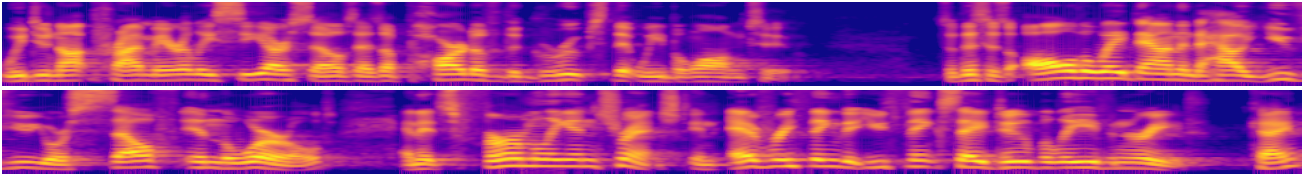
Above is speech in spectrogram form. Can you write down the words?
We do not primarily see ourselves as a part of the groups that we belong to. So, this is all the way down into how you view yourself in the world and it's firmly entrenched in everything that you think, say, do, believe, and read. Okay?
